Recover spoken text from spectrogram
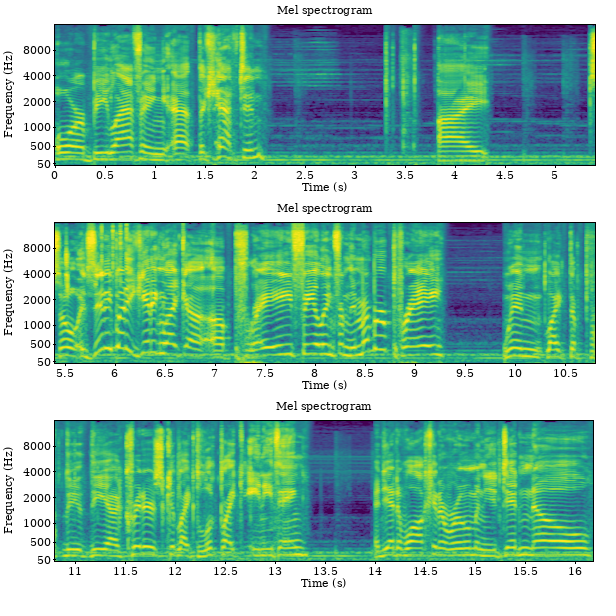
or be laughing at the captain. I. So, is anybody getting like a, a prey feeling from? the... Remember prey when like the the, the uh, critters could like look like anything, and you had to walk in a room and you didn't know.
